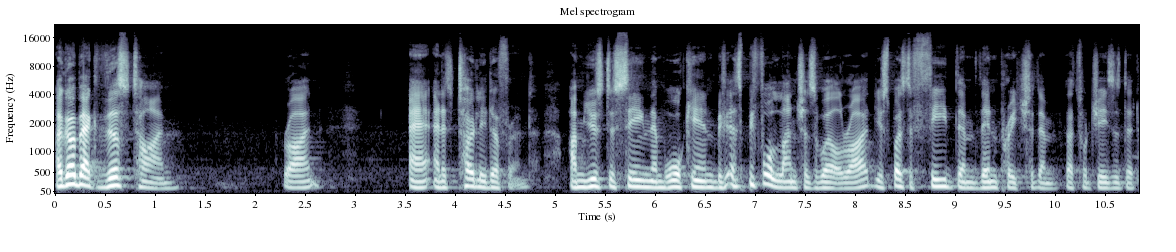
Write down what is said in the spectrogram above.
I go back this time, right? And, and, it's totally different. I'm used to seeing them walk in. It's before lunch as well, right? You're supposed to feed them, then preach to them. That's what Jesus did.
